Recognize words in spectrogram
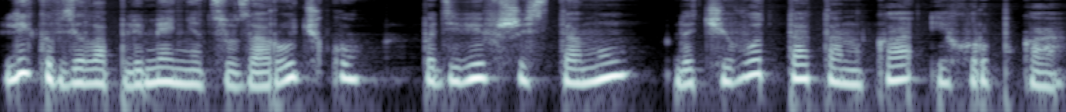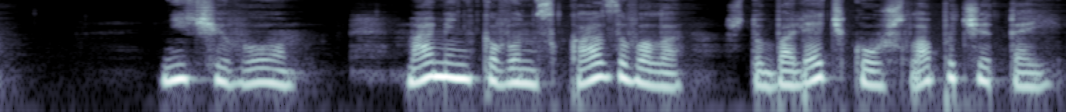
Лика взяла племянницу за ручку, подивившись тому, до чего та тонка и хрупка. Ничего, маменька вон сказывала, что болячка ушла, почитай.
